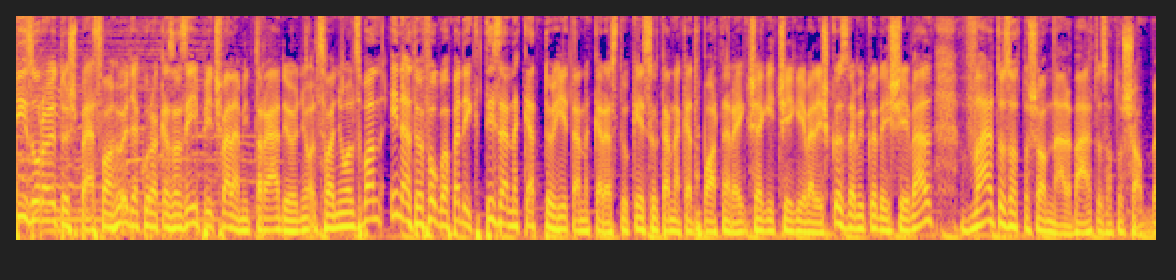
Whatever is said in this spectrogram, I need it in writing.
10 óra 5 perc van, hölgyek urak, ez az Építs velem itt a Rádió 88-ban. Innentől fogva pedig 12 héten keresztül készültem neked partnereink segítségével és közreműködésével, változatosabbnál változatosabb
